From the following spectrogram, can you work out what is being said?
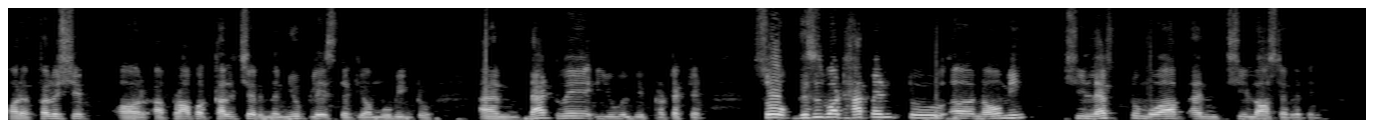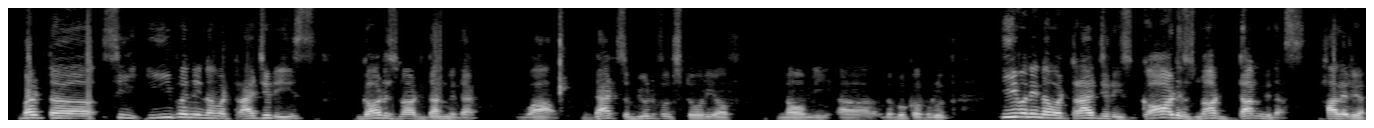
or a fellowship or a proper culture in the new place that you are moving to. And that way you will be protected. So this is what happened to uh, naomi. She left to moab and she lost everything but uh, see even in our tragedies god is not done with that. Wow. That's a beautiful story of naomi uh, the book of ruth. Even in our tragedies god is not done with us. Hallelujah.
